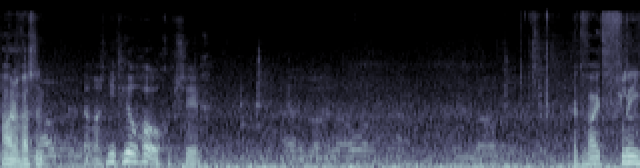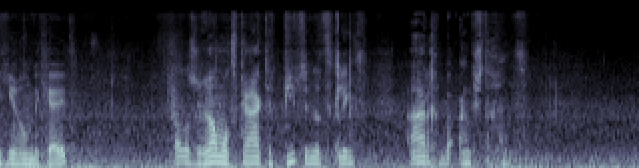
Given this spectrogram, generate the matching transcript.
Oh, dat was, een, dat was niet heel hoog op zich. Ja, dat was een oude. Het waait flink hier om de keet. Alles rammelt, kraakt en piept en dat klinkt aardig beangstigend. Nee, dat is altijd dicht. en, eh,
